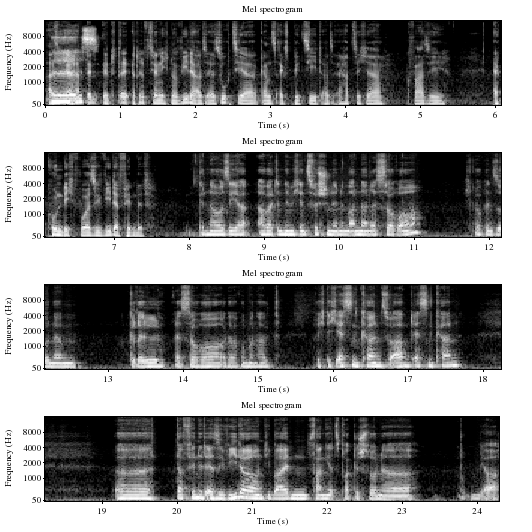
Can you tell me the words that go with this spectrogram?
Also er, äh, er, er, er trifft sie ja nicht nur wieder, also er sucht sie ja ganz explizit. Also er hat sich ja quasi erkundigt, wo er sie wiederfindet. Genau, sie arbeitet nämlich inzwischen in einem anderen Restaurant. Ich glaube in so einem Grillrestaurant oder wo man halt richtig essen kann, zu Abend essen kann. Äh, da findet er sie wieder und die beiden fangen jetzt praktisch so eine ja,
